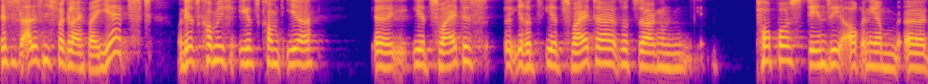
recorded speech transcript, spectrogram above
Das ist alles nicht vergleichbar. Jetzt, und jetzt komme ich, jetzt kommt ihr, äh, ihr zweites, ihre, ihr zweiter sozusagen Topos, den Sie auch in Ihrem, äh,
